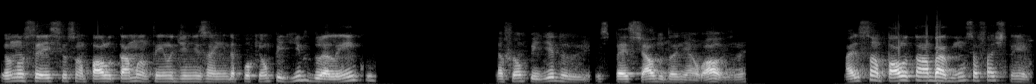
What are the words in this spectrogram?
Eu não sei se o São Paulo está mantendo o Diniz ainda porque é um pedido do elenco. Foi um pedido especial do Daniel Alves, né? Mas o São Paulo tá uma bagunça faz tempo.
